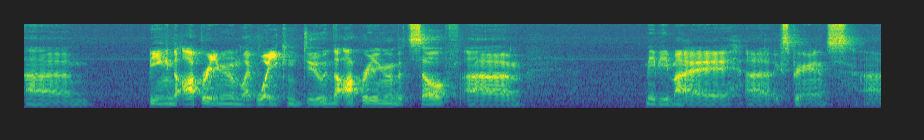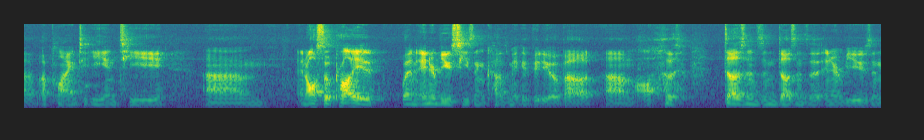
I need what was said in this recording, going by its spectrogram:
um, being in the operating room, like what you can do in the operating room itself. Maybe my uh, experience uh, applying to ENT, um, and also probably when interview season comes, make a video about um, all the dozens and dozens of interviews and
